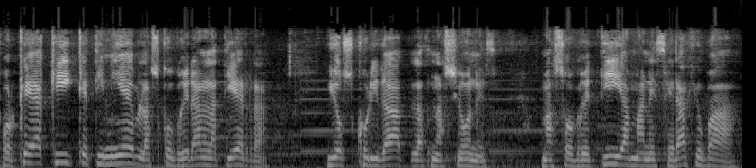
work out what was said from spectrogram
Porque aquí que tinieblas cubrirán la tierra, y oscuridad las naciones, mas sobre ti amanecerá Jehová,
